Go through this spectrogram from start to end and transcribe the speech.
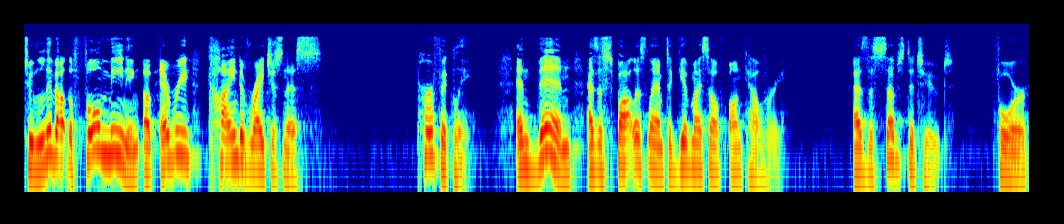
to live out the full meaning of every kind of righteousness perfectly and then as a spotless lamb to give myself on Calvary as the substitute for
